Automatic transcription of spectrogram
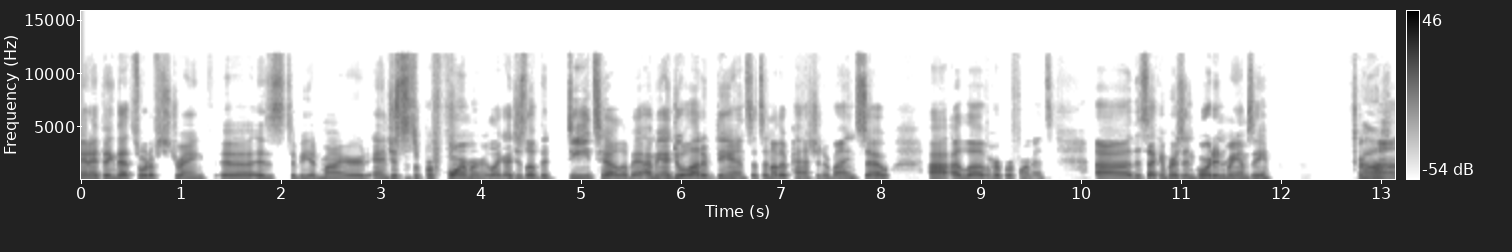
and I think that sort of strength uh, is to be admired. And just as a performer, like I just love the detail of it. I mean, I do a lot of dance; that's another passion of mine. So uh, I love her performance. Uh, the second person, Gordon Ramsay. Oh, uh,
